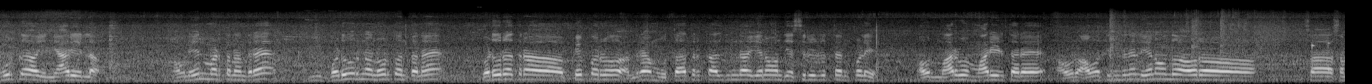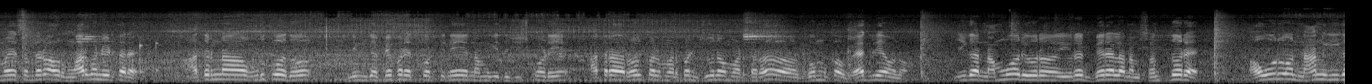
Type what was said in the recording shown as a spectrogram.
ಮೂರ್ಖ ಇನ್ಯಾರೂ ಇಲ್ಲ. ಅವನೇನು ಮಾಡ್ತಾನಂದರೆ ಈ ಬಡವ್ರನ್ನ ನೋಡ್ಕೊತಾನೆ ಬಡವ್ರ ಹತ್ರ ಪೇಪರು ಅಂದರೆ ಮುತ್ತಾತರ ಕಾಲದಿಂದ ಏನೋ ಒಂದು ಹೆಸರು ಇರುತ್ತೆ ಅಂದ್ಕೊಳ್ಳಿ ಅವ್ರು ಮಾರು ಮಾರಿರ್ತಾರೆ. ಅವರು ಆವತ್ತಿನ ದಿನದಲ್ಲಿ ಏನೋ ಒಂದು ಅವರ ಸಮಯ ಸಂದರ್ಭ ಅವ್ರು ಮಾರ್ಕೊಂಡು ಇರ್ತಾರೆ ಅದನ್ನು ಹುಡುಕೋದು ನಿಮಗೆ ಪೇಪರ್ ಎತ್ಕೊಡ್ತೀನಿ ನಮಗೆ ಇದು ಇಷ್ಟು ಕೊಡಿ. ಆ ಥರ ರೋಲ್ ಕಾಲ್ ಮಾಡ್ಕೊಂಡು ಜೀವನ ಮಾಡ್ತಾರೋ ಗೋಮುಖ ವ್ಯಾಗ್ರಿ ಅವನು. ಈಗ ನಮ್ಮವ್ರು ಇವರು ಇವ್ರೇನು ಬೇರೆ ಅಲ್ಲ ನಮ್ಮ ಸ್ವಂತದವರೇ. ಅವರು ನನಗೀಗ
